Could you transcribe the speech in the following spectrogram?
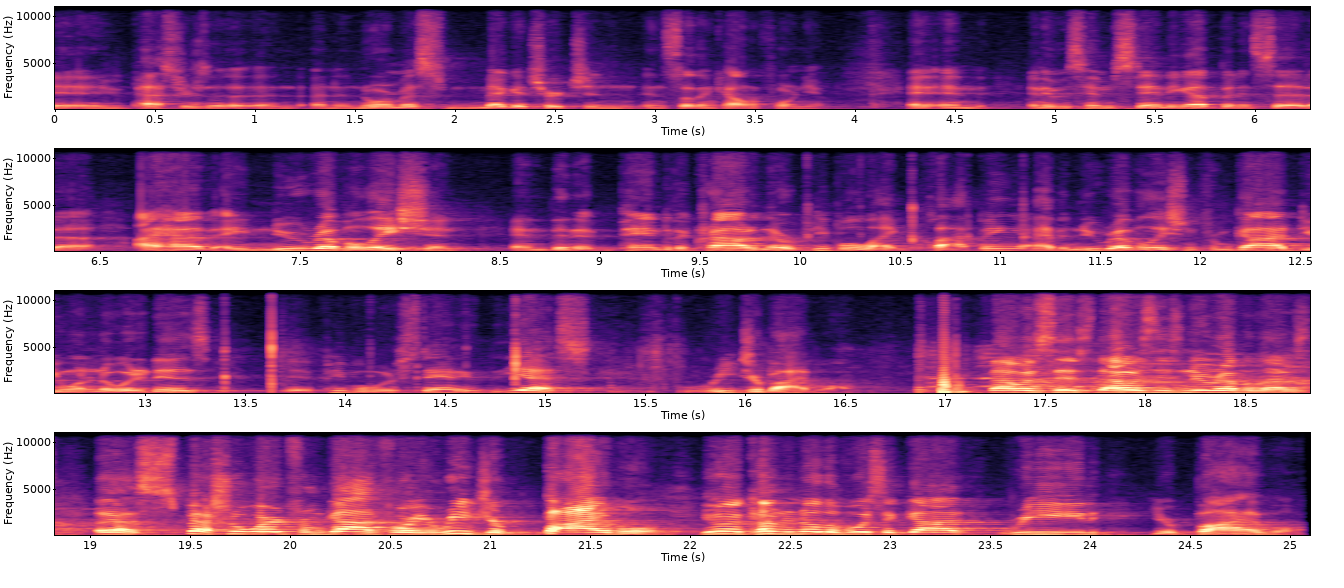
who pastors a, an, an, enormous mega church in, in Southern California. And, and, and, it was him standing up and it said, uh, I have a new revelation. And then it panned to the crowd and there were people like clapping. I have a new revelation from God. Do you want to know what it is? People were standing. Yes, read your Bible. That was his, that was his new revelation. I got a special word from God for you. Read your Bible. You want to come to know the voice of God? Read your Bible.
